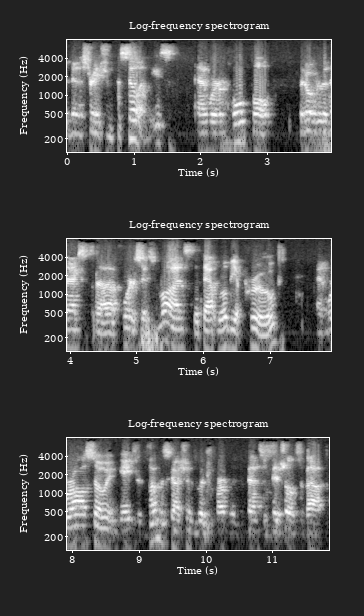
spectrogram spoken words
Administration facilities. And we're hopeful that over the next uh, four to six months that that will be approved. And we're also engaged in some discussions with Department of Defense officials about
